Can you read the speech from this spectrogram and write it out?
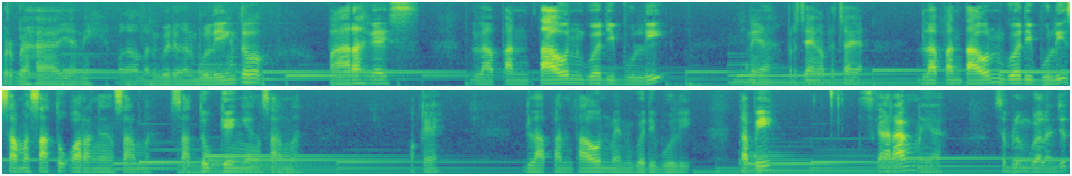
berbahaya nih pengalaman gue dengan bullying tuh parah guys 8 tahun gue dibully nih ya percaya nggak percaya 8 tahun gue dibully sama satu orang yang sama satu geng yang sama oke okay? 8 tahun men gue dibully. Tapi sekarang nih ya sebelum gue lanjut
